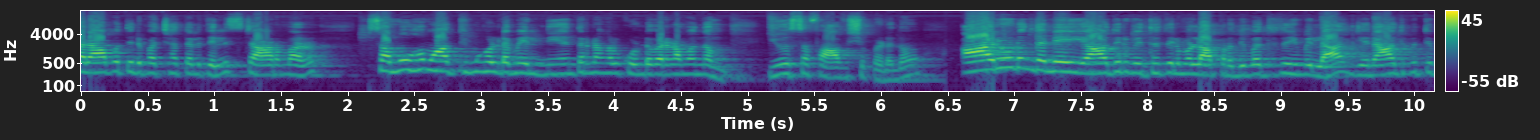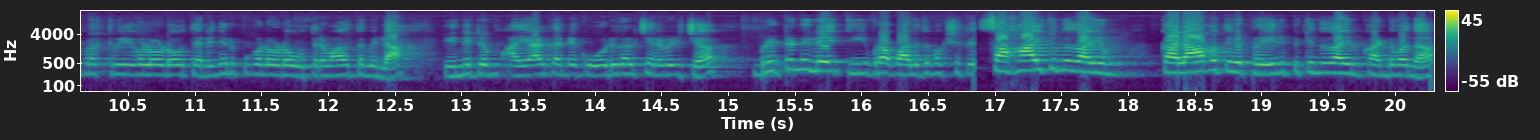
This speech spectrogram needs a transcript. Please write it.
കലാപത്തിന്റെ പശ്ചാത്തലത്തിൽ സ്റ്റാർമർ സമൂഹ മാധ്യമങ്ങളുടെ മേൽ നിയന്ത്രണങ്ങൾ കൊണ്ടുവരണമെന്നും യൂസഫ് ആവശ്യപ്പെടുന്നു. ആരോടും തന്നെ യാതൊരു വിധത്തിലുമുള്ള പ്രതിബദ്ധതയുമില്ല ജനാധിപത്യ പ്രക്രിയകളോടോ തെരഞ്ഞെടുപ്പുകളോടോ ഉത്തരവാദിത്തമില്ല. എന്നിട്ടും അയാൾ തന്റെ കോടികൾ ചെലവഴിച്ച് ബ്രിട്ടനിലെ തീവ്ര വലതുപക്ഷത്തെ സഹായിക്കുന്നതായും കലാപത്തിന് പ്രേരിപ്പിക്കുന്നതായും കണ്ടുവെന്ന്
